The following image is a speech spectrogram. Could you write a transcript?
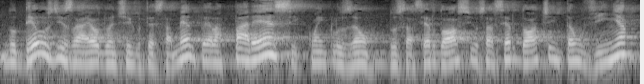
no Deus de Israel do Antigo Testamento, ela aparece com a inclusão do sacerdócio, e o sacerdote então vinha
